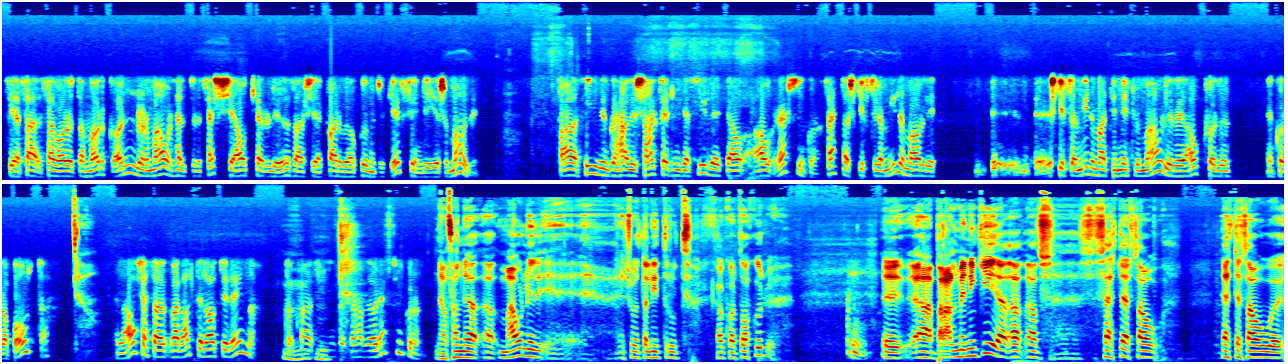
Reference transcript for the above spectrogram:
Því að það, það var auðvitað mörg önnur mál heldur þessi ákjæruliðu það sé að hvarfið á Guðmundur Gerfinni í þessu máli. Hvaða þýðingu hafði sakveitlinga þýleiti á, á refsingu? Þetta skiptir að mínu máli skiptir að mínu máli miklu máli við ákvöðun einhverja bóta. En á þetta var aldrei látið reyna. Hvað, hvaða þýðingu þetta hafði á refsingunum? Já, þannig að, að málið eh, eins og þetta lítur út kakvart okkur mm. uh, bara almenningi að, að, að þetta er þá þetta er þá uh,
